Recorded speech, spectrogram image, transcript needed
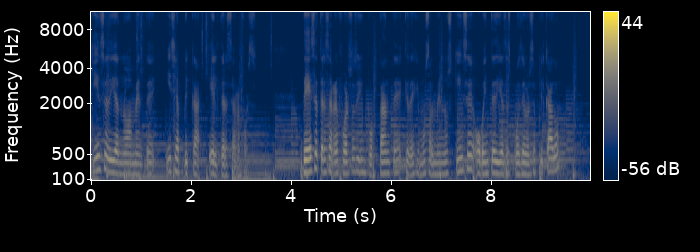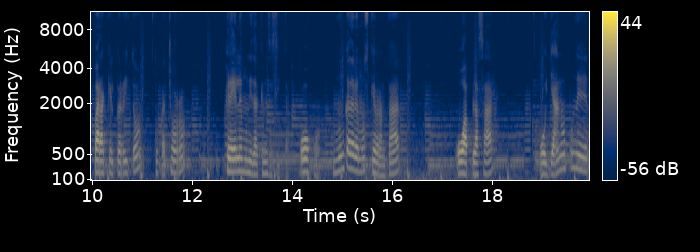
15 días nuevamente y se aplica el tercer refuerzo. De ese tercer refuerzo es importante que dejemos al menos 15 o 20 días después de haberse aplicado para que el perrito, tu cachorro, cree la inmunidad que necesita. Ojo, nunca debemos quebrantar o aplazar o ya no poner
